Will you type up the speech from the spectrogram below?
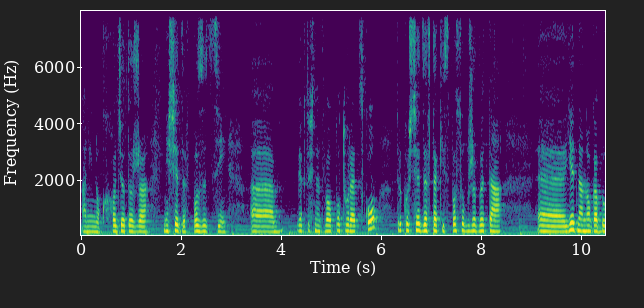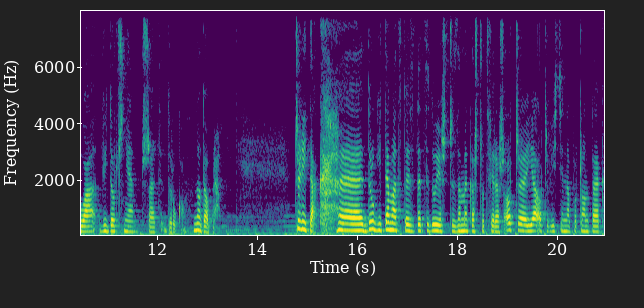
ani nóg. Chodzi o to, że nie siedzę w pozycji, e, jak to się nazywało, po turecku, tylko siedzę w taki sposób, żeby ta e, jedna noga była widocznie przed drugą. No dobra. Czyli tak, e, drugi temat to jest decydujesz, czy zamykasz, czy otwierasz oczy. Ja oczywiście na początek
